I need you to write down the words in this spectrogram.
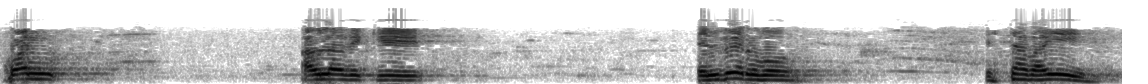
Juan habla de que el verbo estaba ahí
